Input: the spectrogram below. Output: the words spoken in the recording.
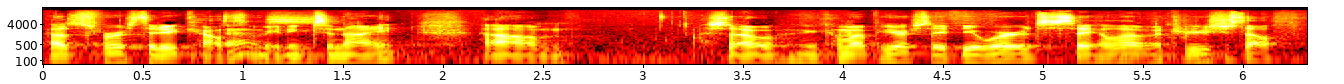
That was first city council Yes. meeting tonight. Um, So you can come up here, say a few words, say hello, introduce yourself.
